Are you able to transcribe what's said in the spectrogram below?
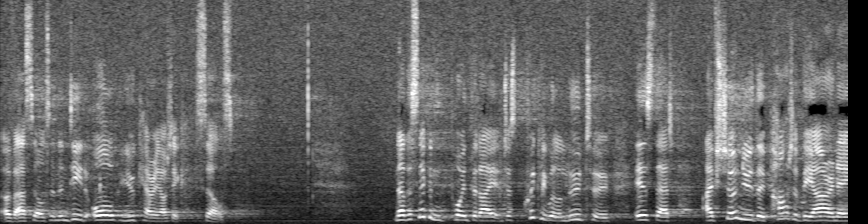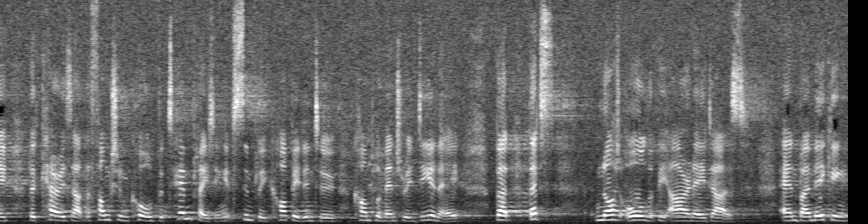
of our cells, and indeed all eukaryotic cells. Now, the second point that I just quickly will allude to is that I've shown you the part of the RNA that carries out the function called the templating. It's simply copied into complementary DNA, but that's not all that the RNA does. And by making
